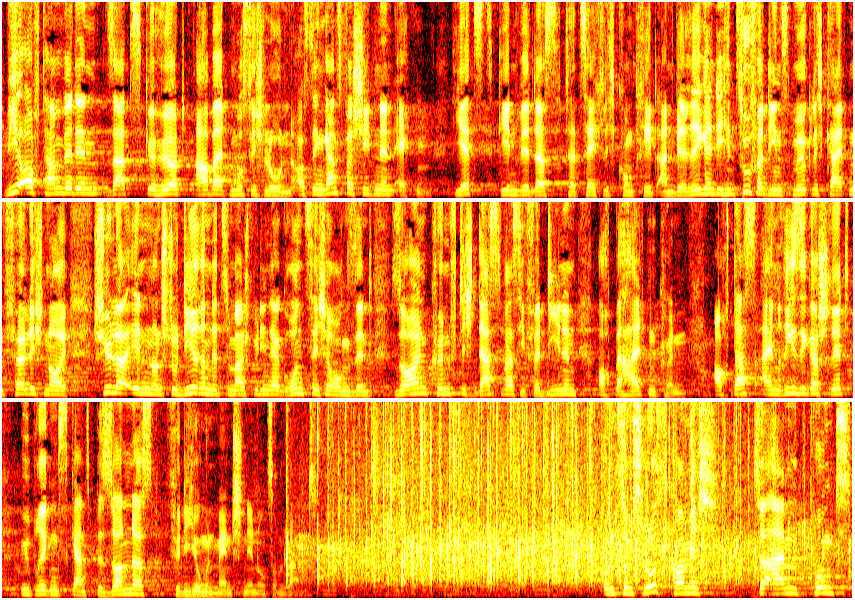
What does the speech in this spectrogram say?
Wie oft haben wir den Satz gehört, Arbeit muss sich lohnen, aus den ganz verschiedenen Ecken. Jetzt gehen wir das tatsächlich konkret an. Wir regeln die Hinzuverdienstmöglichkeiten völlig neu. Schülerinnen und Studierende zum Beispiel, die in der Grundsicherung sind, sollen künftig das, was sie verdienen, auch behalten können. Auch das ein riesiger Schritt, übrigens ganz besonders für die jungen Menschen in unserem Land. Und zum Schluss komme ich zu einem Punkt,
